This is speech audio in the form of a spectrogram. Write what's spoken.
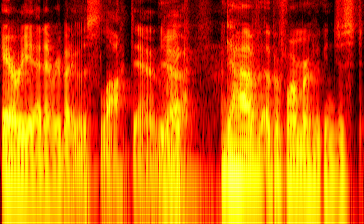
area and everybody was locked in. Like to have a performer who can just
